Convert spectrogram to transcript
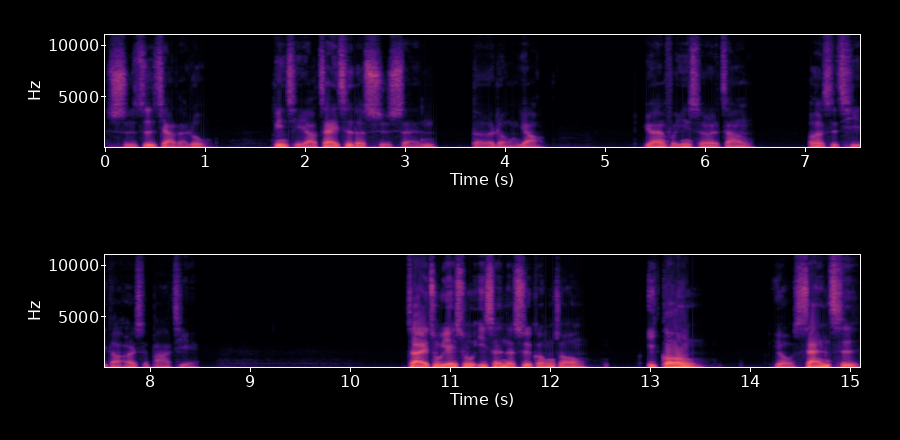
十字架的路，并且要再次的使神得荣耀。约翰福音十二章二十七到二十八节。在主耶稣一生的事工中，一共有三次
